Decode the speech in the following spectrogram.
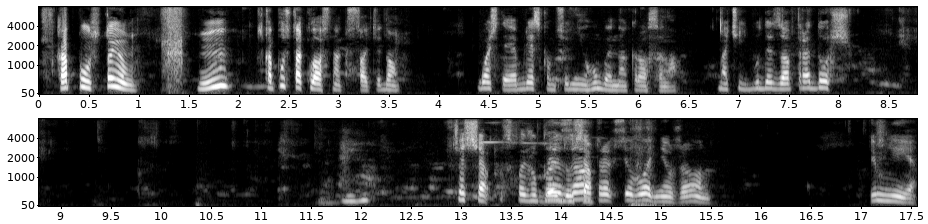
З капустою. Капуста класна, кстати, да. Бачите, я блеском сьогодні губи накрасила. Значить, буде завтра дощ. Ще ще схожу, пройдуся. завтрак сьогодні вже он. Темніє.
